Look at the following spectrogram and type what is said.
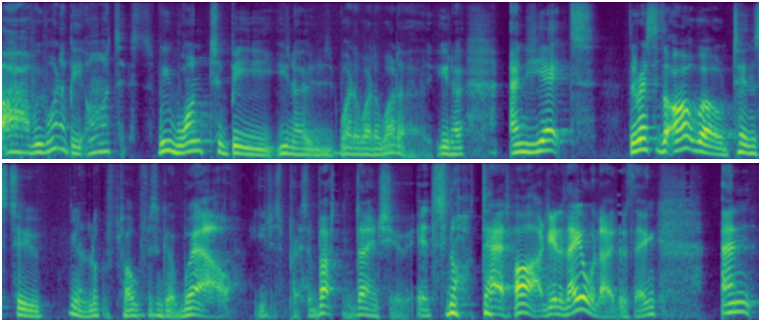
ah, oh, we want to be artists. We want to be, you know, wada, wada, wada, you know. And yet the rest of the art world tends to, you know, look at photographers and go, well, you just press a button, don't you? It's not that hard. You know, they all know the thing. And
